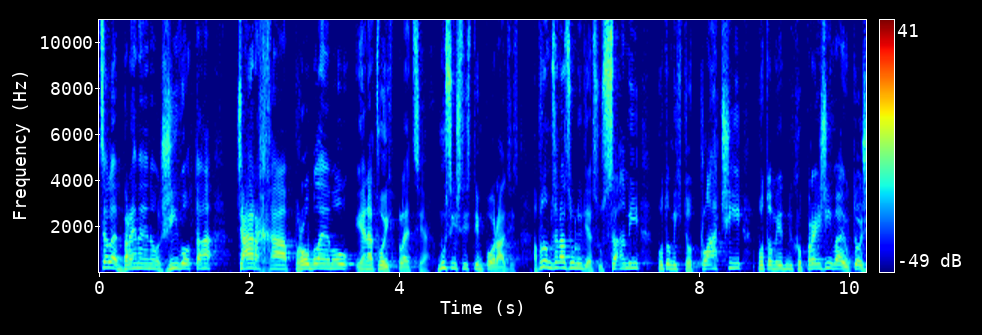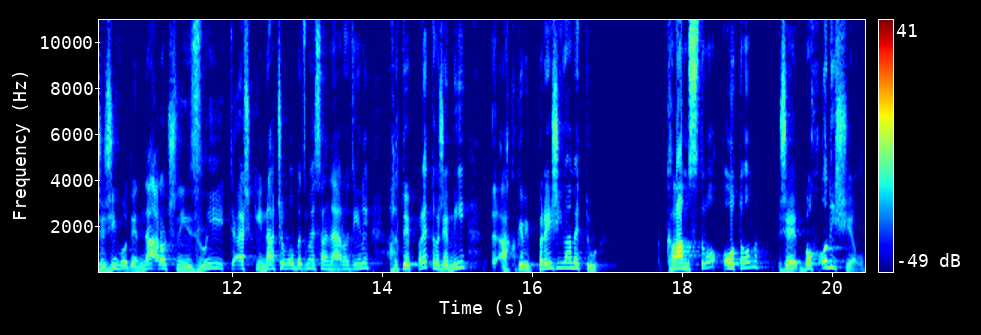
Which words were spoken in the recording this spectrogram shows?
Celé bremeno života ťarcha problémov je na tvojich pleciach. Musíš si s tým poradiť. A potom zrazu ľudia sú sami, potom ich to tlačí, potom jednoducho prežívajú to, že život je náročný, zlý, ťažký, na čo vôbec sme sa narodili. Ale to je preto, že my e, ako keby prežívame tu klamstvo o tom, že Boh odišiel.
